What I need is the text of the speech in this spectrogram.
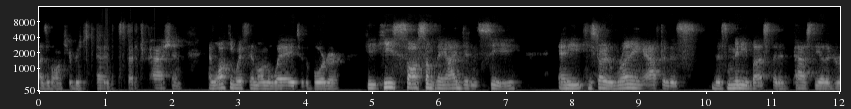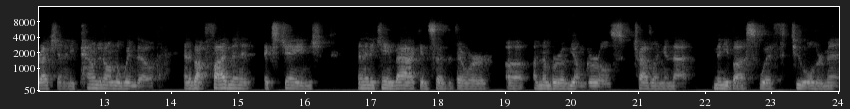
As a volunteer. But just had such passion. And walking with him on the way to the border, he he saw something I didn't see, and he he started running after this this minibus that had passed the other direction and he pounded on the window and about five minute exchange and then he came back and said that there were uh, a number of young girls traveling in that minibus with two older men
